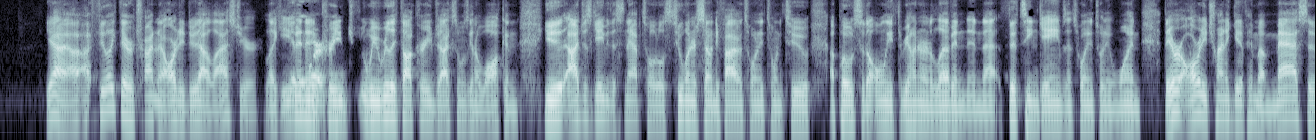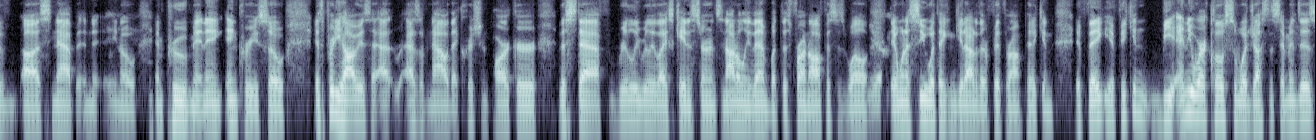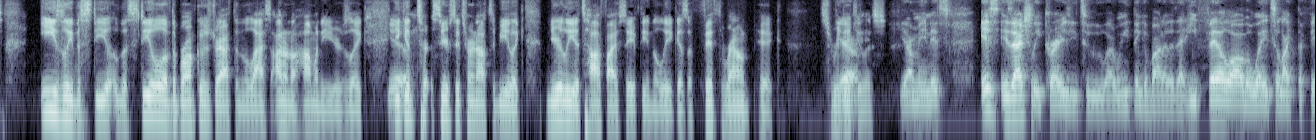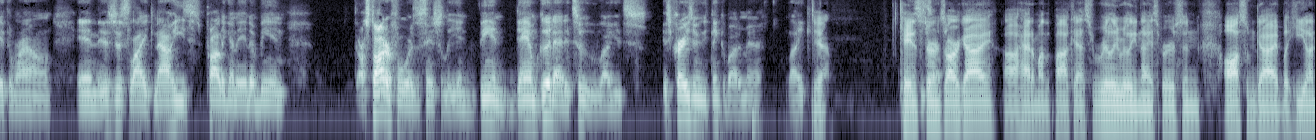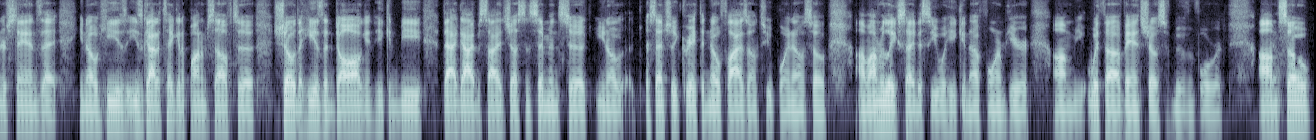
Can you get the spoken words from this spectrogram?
Yeah, I feel like they were trying to already do that last year. Like even yeah, in Kareem, we really thought Kareem Jackson was going to walk. And you, I just gave you the snap totals: 275 in 2022, opposed to the only 311 in that 15 games in 2021. They were already trying to give him a massive uh, snap and you know improvement and in- increase. So it's pretty obvious as of now that Christian Parker, the staff, really really likes Caden Sterns. Not only them, but the front office as well. Yeah. They want to see what they can get out of their fifth round pick, and if they if he can be anywhere close to what Justin Simmons is, easily the steal the steal of the Broncos draft in the last I don't know how many years. Like yeah. he could t- seriously turn out to be like nearly a top five safety in the league as a fifth round pick. It's ridiculous. Yeah. yeah, I mean it's it's it's actually crazy too. Like when you think about it, that he fell all the way to like the fifth round, and it's just like now he's probably gonna end up being our starter for us essentially, and being damn good at it too. Like it's it's crazy when you think about it, man. Like yeah, Caden Sterns, our guy, uh, had him on the podcast. Really, really nice person, awesome guy. But he understands that you know he's he's got to take it upon himself to show that he is a dog and he can be that guy besides Justin Simmons to you know essentially create the no fly zone 2.0. So um, I'm really excited to see what he can uh, form here um, with uh, Vance Joseph moving forward. Um, yeah. So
